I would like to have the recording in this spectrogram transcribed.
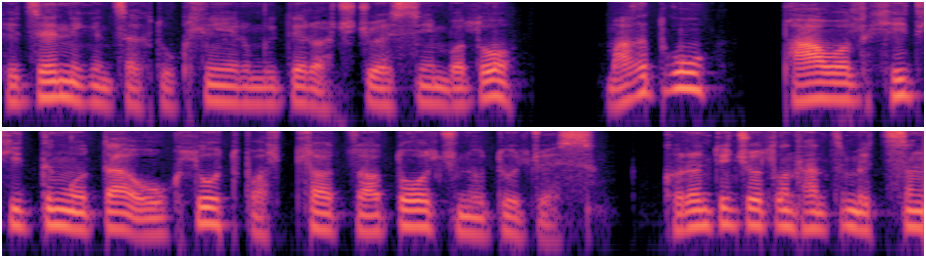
хизээ нэгэн цагт үхлийн ирмэг дээр очиж байсан юм болов магадгүй Паул хид хідэн удаа өглөөт болтлоо зодуулж нүдүүлж байсан. Коринтын чуулганд хандсан бичсэн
